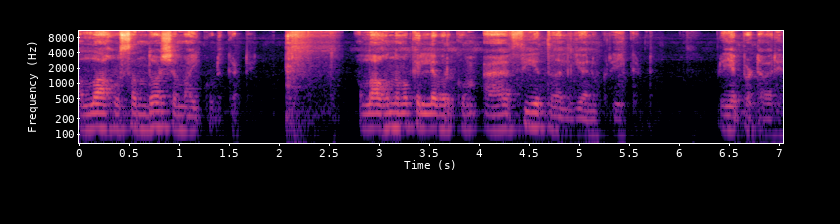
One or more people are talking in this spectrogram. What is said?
അള്ളാഹു സന്തോഷമായി കൊടുക്കട്ടെ. അള്ളാഹു നമുക്കെല്ലാവർക്കും ആഫിയത്ത് നൽകി അനുഗ്രഹിക്കട്ടെ. പ്രിയപ്പെട്ടവരെ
